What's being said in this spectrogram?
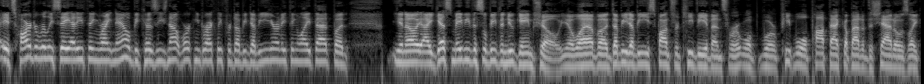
it's hard to really say anything right now because he's not working directly for WWE or anything like that. But you know, I guess maybe this will be the new game show. You know, we'll have uh, WWE sponsored TV events where where people will pop back up out of the shadows, like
